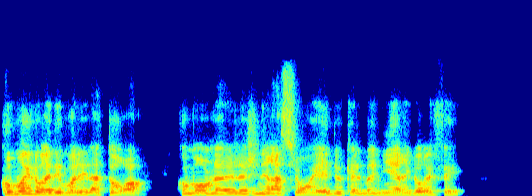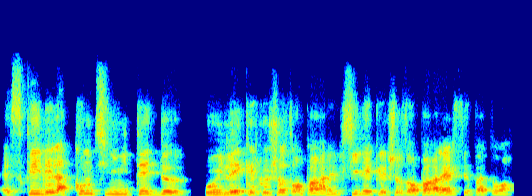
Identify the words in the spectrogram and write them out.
comment il aurait dévoilé la Torah, comment la, génération et de quelle manière il aurait fait? Est-ce qu'il est la continuité d'eux ou il est quelque chose en parallèle? S'il est quelque chose en parallèle, c'est pas Torah.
